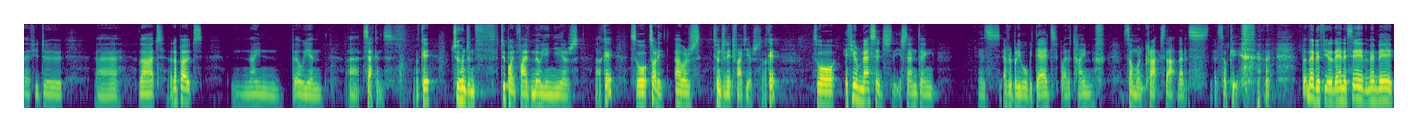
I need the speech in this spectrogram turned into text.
if you do uh, that, at about 9 billion uh, seconds. Okay? 2.5 million years. Okay? So, sorry, hours, 285 years. Okay? So if your message that you're sending is everybody will be dead by the time someone cracks that, then it's, it's okay. but maybe if you're at the NSA, maybe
